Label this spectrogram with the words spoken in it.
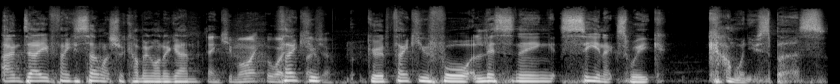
And Dave, thank you so much for coming on again. Thank you, Mike. Always Thank a you. Good. Thank you for listening. See you next week. Come on, you Spurs.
